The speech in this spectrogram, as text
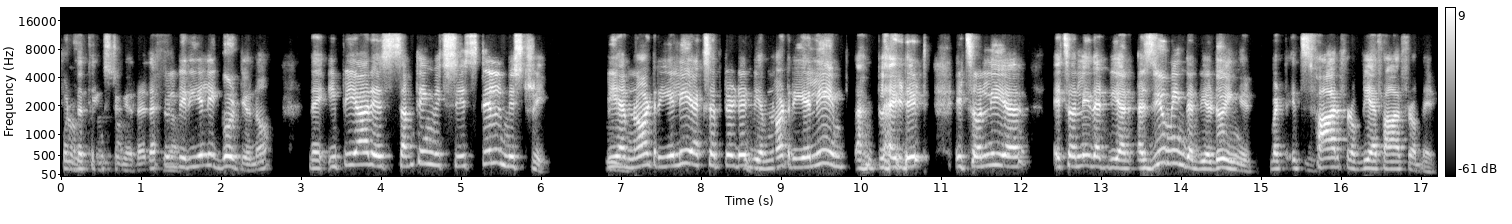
put sure. the things together. That will Yeah. be really good, you know. The EPR is something which is still mystery. We have Hmm. not really accepted it. We have not really implied it. It's only a, it's only that we are assuming that we are doing it, but it's Hmm. far from, we are far from it.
